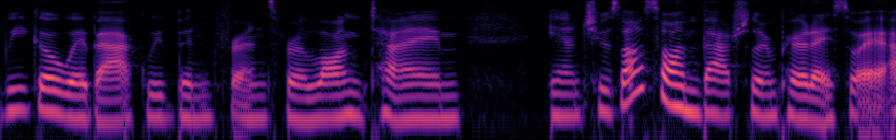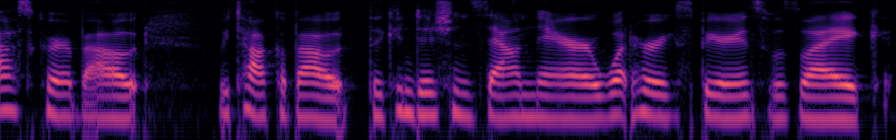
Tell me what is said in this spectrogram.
We go way back. We've been friends for a long time and she was also on Bachelor in Paradise. So I asked her about, we talk about the conditions down there, what her experience was like.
